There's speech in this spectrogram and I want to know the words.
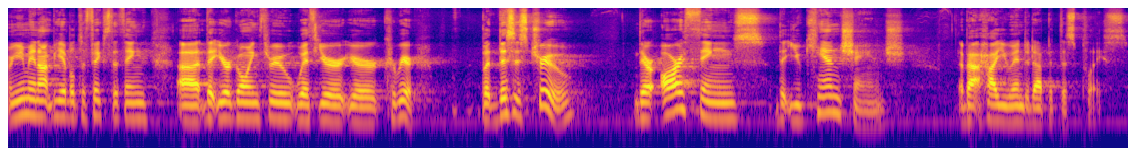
or you may not be able to fix the thing uh, that you're going through with your, your career. But this is true there are things that you can change about how you ended up at this place.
